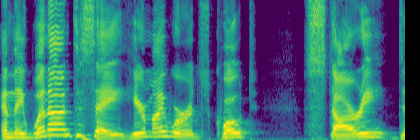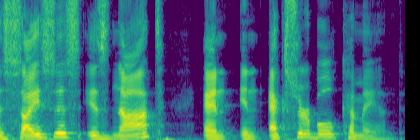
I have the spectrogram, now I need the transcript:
And they went on to say, hear my words, quote, stare decisis is not an inexorable command.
